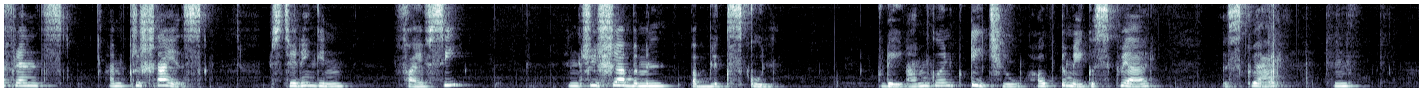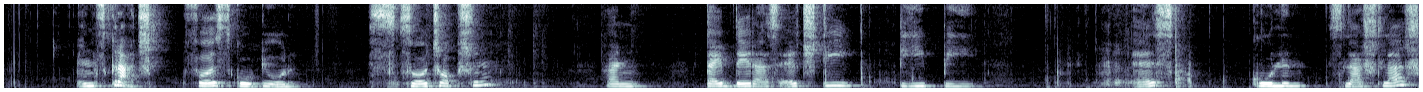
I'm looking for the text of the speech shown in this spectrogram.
friends, I'm Krishna S. Studying in 5C in Shisha Bimil Public School. Today I'm going to teach you how to make a square a square in, in Scratch. First go to your search option and type there as https colon slash slash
